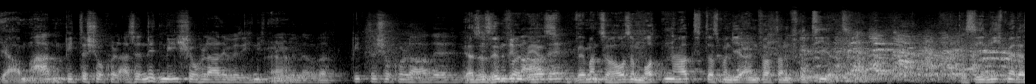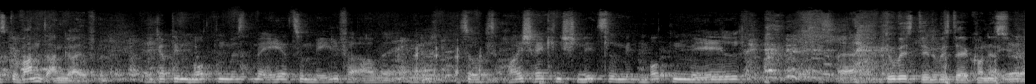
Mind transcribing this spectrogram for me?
Ja, Maden, Bitterschokolade. Also nicht Milchschokolade würde ich nicht ja. nehmen, aber Bitterschokolade. Ja, also sinnvoll wäre es, wenn man zu Hause Motten hat, dass man die einfach dann frittiert. dass sie nicht mehr das Gewand angreifen. Ich glaube, die Motten müssten wir eher zum Mehl verarbeiten. So Heuschreckenschnitzel mit Mottenmehl. Du bist, du bist der Connoisseur. Ja.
